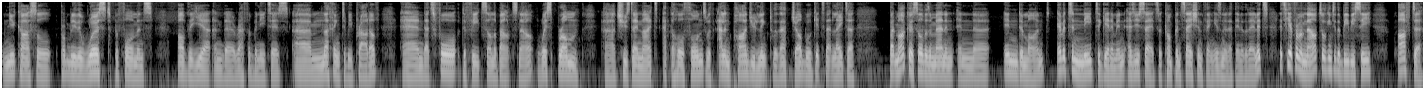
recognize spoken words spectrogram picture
Newcastle, probably the worst performance of the year under Rafa Benitez. Um, nothing to be proud of. And that's four defeats on the bounce now. West Brom uh, Tuesday night at the Hawthorns with Alan Pardew linked with that job. We'll get to that later. But Marco Silva's a man in in uh, in demand. Everton need to get him in, as you say. It's a compensation thing, isn't it? At the end of the day, let's let's hear from him now, talking to the BBC after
